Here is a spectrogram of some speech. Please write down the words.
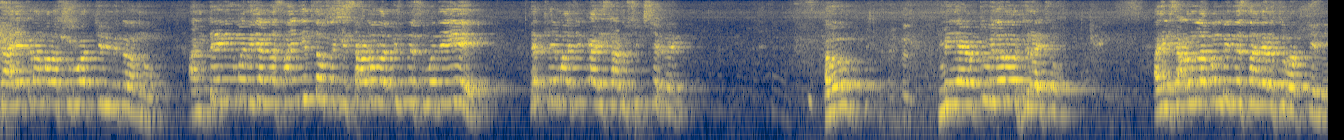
कार्यक्रमाला सुरुवात केली मित्रांनो. आणि ट्रेनिंगमध्ये ज्यांना सांगितलं होतं की साडूला बिझनेस मध्ये ये त्यातले माझे काही साडू शिक्षक आहेत. हॅलो? मी या टू व्हीलरवर फिरायचो. आणि साडूला पण बिझनेस सांगायला सुरुवात केली.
